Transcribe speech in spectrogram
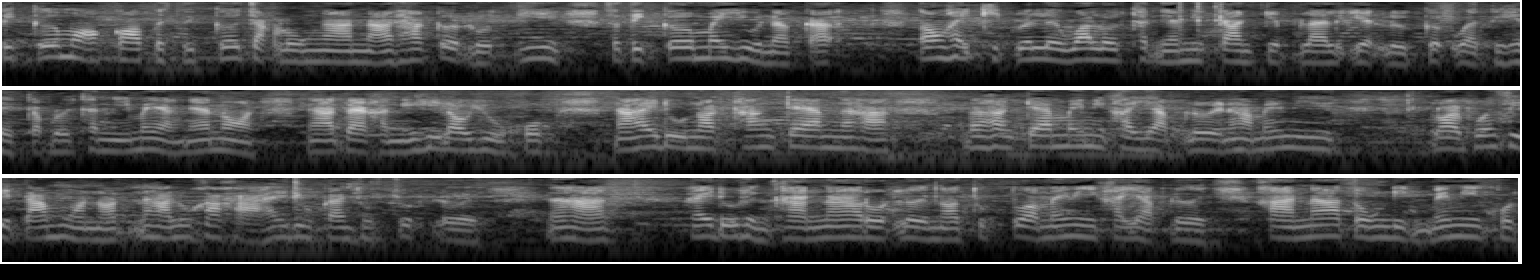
ติกเกอร์มอกเป็นสติกเกอร์จากโรงงานนะ ถ้าเกิดรถที่สติกเกอร์ไม่อยู่นะก็ต้องให้คิดไว้เลยว่ารถคันนี้มีการเก็บรายละเอียด หรือเกิดอุบัติเหตุกับรถคันนี้มาอย่างแน่นอนนะแต่คันนี้ที่เราอยู่ครบนะให้ดูน็อตข้างแก้มนะคะน็อตข้างแก้มไม่มีขยับเลยนะคะ ไม่มี รอยพ่นสีตามหัวน็อตนะคะ ลูกค้าขาให้ดูการทุกจุดเลยนะคะ ให้ดูถึงคานหน้ารถเลยน็อตทุกตัวไม่มีขยับเลยคานหน้าตรงดิ่งไม่มีคด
